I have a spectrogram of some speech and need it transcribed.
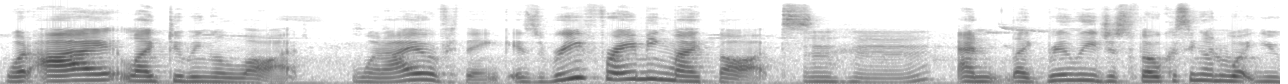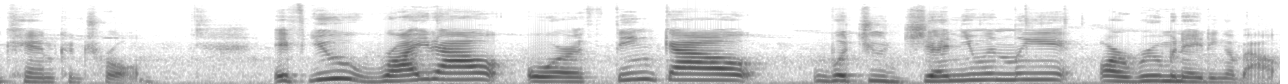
what I like doing a lot when I overthink is reframing my thoughts Mm-hmm. and like really just focusing on what you can control. If you write out or think out what you genuinely are ruminating about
